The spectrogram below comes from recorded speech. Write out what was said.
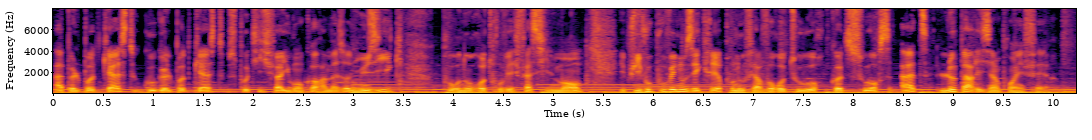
Apple Podcast, Google Podcast, Spotify ou encore Amazon Music pour nous retrouver facilement. Et puis vous pouvez nous écrire pour nous faire vos retours, code source at leparisien.fr.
